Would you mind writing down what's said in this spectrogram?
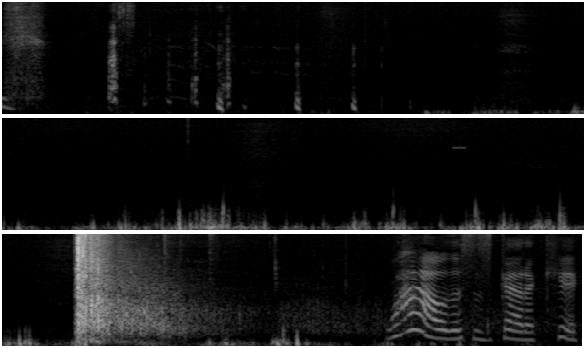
wow, this has got a kick.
